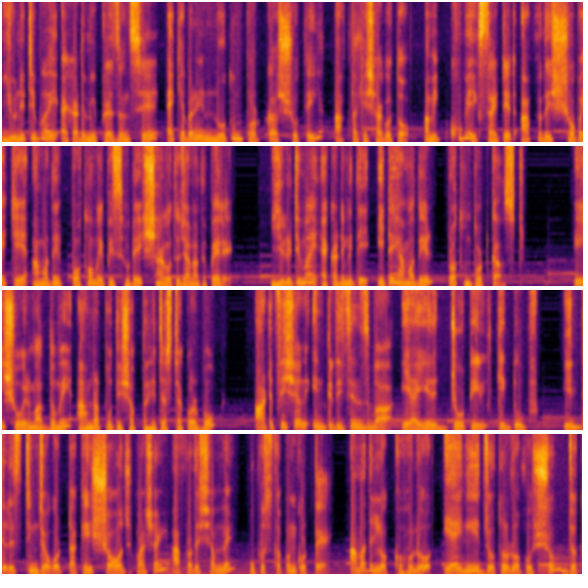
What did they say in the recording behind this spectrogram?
ইউনিটি বাই একাডেমি প্রেজেন্সের একেবারে নতুন পডকাস্ট শোতেই আপনাকে স্বাগত। আমি খুবই এক্সাইটেড আপনাদের সবাইকে আমাদের প্রথম এপিসোডে স্বাগত জানাতে পেরে। ইউনিটি মাই একাডেমিতে এটাই আমাদের প্রথম পডকাস্ট এই শো এর মাধ্যমে আমরা প্রতি সপ্তাহে চেষ্টা করব আর্টিফিশিয়াল ইন্টেলিজেন্স বা এআই এর জটিল কিন্তু ইন্টারেস্টিং জগৎটাকে সহজ ভাষায় আপনাদের সামনে উপস্থাপন করতে। আমাদের লক্ষ্য হলো এআই নিয়ে যত রহস্য, যত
